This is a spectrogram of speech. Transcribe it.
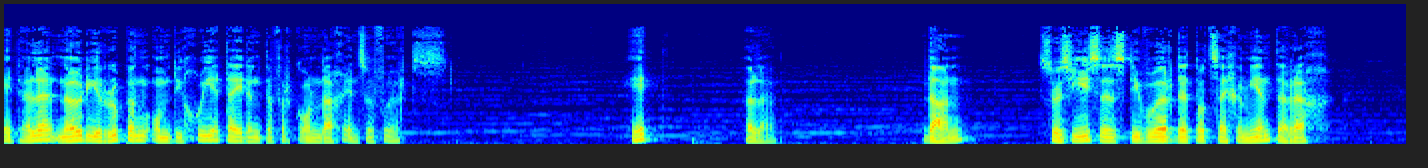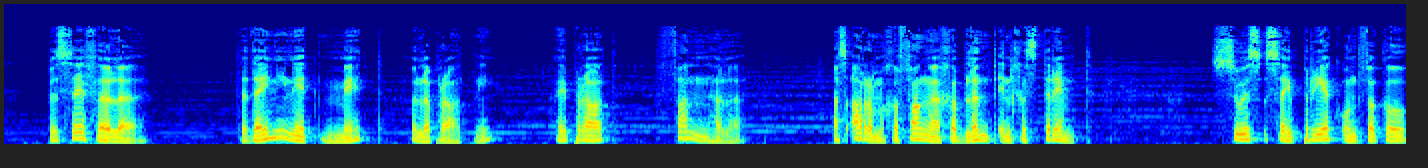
het hulle nou die roeping om die goeie tyding te verkondig en so voorts. Het hulle dan soos Jesus die woorde tot sy gemeente rig, besef hulle dat hy nie net met hulle praat nie. Hy praat van hulle as arm, gevange, geblind en gestremd. Soos sy preek ontwikkel,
